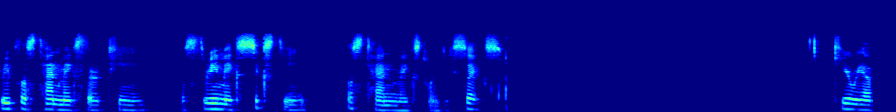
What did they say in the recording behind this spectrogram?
3 plus 10 makes 13, plus 3 makes 16, plus 10 makes 26. Here we have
